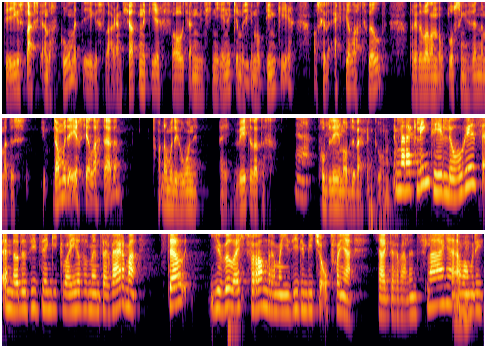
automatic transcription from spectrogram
tegenslag, en er komen tegenslagen. Het gaat een keer fout, en misschien niet één keer, misschien wel tien keer. Maar als je dat echt heel hard wilt, dat je er wel een oplossing vinden. Maar dus, dan moet je eerst heel hard hebben. Dan moet je gewoon hey, weten dat er ja. problemen op de weg gaan komen. Maar dat klinkt heel logisch en dat is iets, denk ik, wat heel veel mensen ervaren. Maar stel, je wil echt veranderen, maar je ziet een beetje op van, ja, ga ik daar wel in slagen? En wat mhm. moet je...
